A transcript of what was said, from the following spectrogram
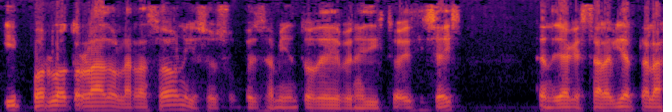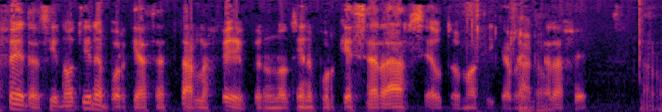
Y por el otro lado, la razón, y eso es un pensamiento de Benedicto XVI, tendría que estar abierta a la fe. Es decir, no tiene por qué aceptar la fe, pero no tiene por qué cerrarse automáticamente a la fe. Claro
